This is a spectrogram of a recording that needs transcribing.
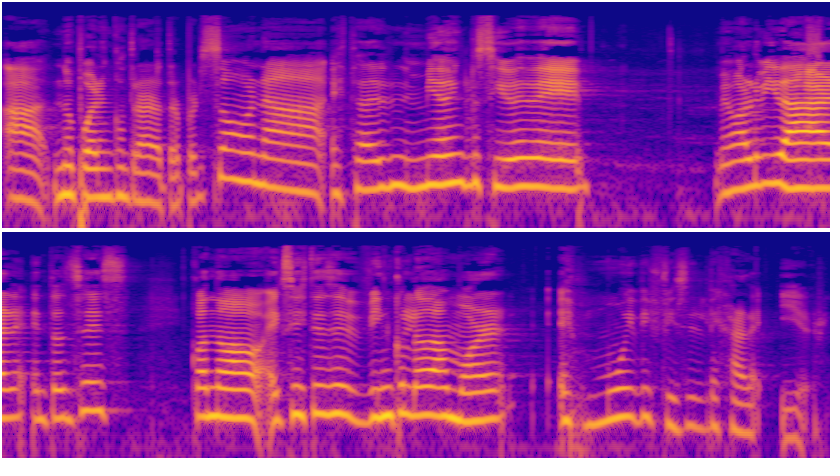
a no poder encontrar a otra persona, está el miedo inclusive de me va a olvidar. Entonces, cuando existe ese vínculo de amor, es muy difícil dejar ir.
